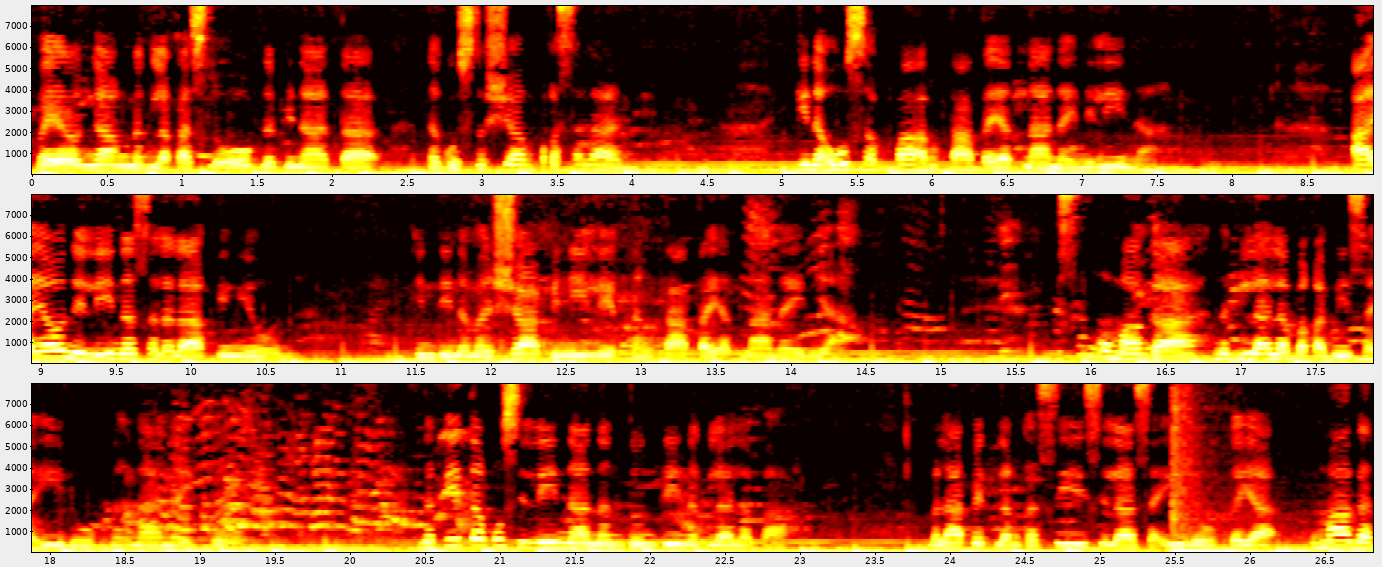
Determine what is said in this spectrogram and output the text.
Mayroon ngang naglakas loob na binata na gusto siyang pakasalan. Kinausap pa ang tatay at nanay ni Lina. Ayaw ni Lina sa lalaking yun. Hindi naman siya pinilit ng tatay at nanay niya. Isang umaga, naglalaba kami sa ilog ng nanay ko. Nakita ko si Lina nandun din naglalaba. Malapit lang kasi sila sa ilog kaya umagat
